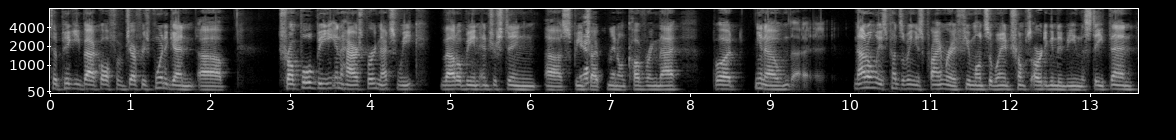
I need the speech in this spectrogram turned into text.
to piggyback off of Jeffrey's point again, uh, Trump will be in Harrisburg next week. That'll be an interesting uh, speech. Yeah. I plan on covering that. But, you know, uh, not only is Pennsylvania's primary a few months away and Trump's already going to be in the state then,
